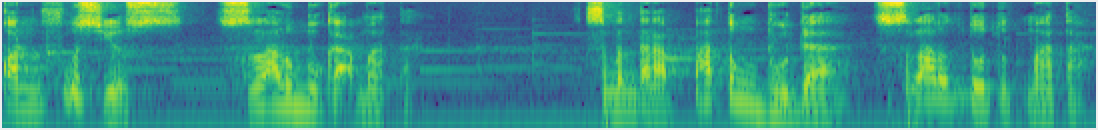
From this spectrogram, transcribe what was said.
Konfusius selalu buka mata. Sementara patung Buddha selalu tutup mata.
